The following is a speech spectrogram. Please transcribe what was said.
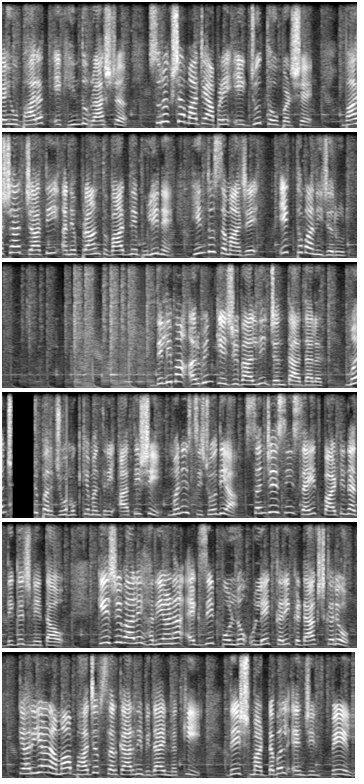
કહ્યું, ભારત એક હિન્દુ રાષ્ટ્ર, સુરક્ષા માટે આપણે એકજૂથ થવું પડશે. ભાષા, જાતિ અને પ્રાંતવાદને ભૂલીને હિન્દુ સમાજે એક થવાની જરૂર. દિલ્હીમાં અરવિંદ કેજરીવાલની જનતા અદાલત. મંચ પર જોવા મુખ્યમંત્રી આતિશી, મનીષ સિસોદિયા, સંજયસિંહ સહિત પાર્ટીના દિગ્ગજ નેતાઓ. કેજરીવાલે હરિયાણા એક્ઝિટ પોલનો ઉલ્લેખ કરી કટાક્ષ કર્યો કે હરિયાણામાં ભાજપ સરકારની વિદાય નક્કી. દેશમાં ડબલ એન્જિન ફેલ.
